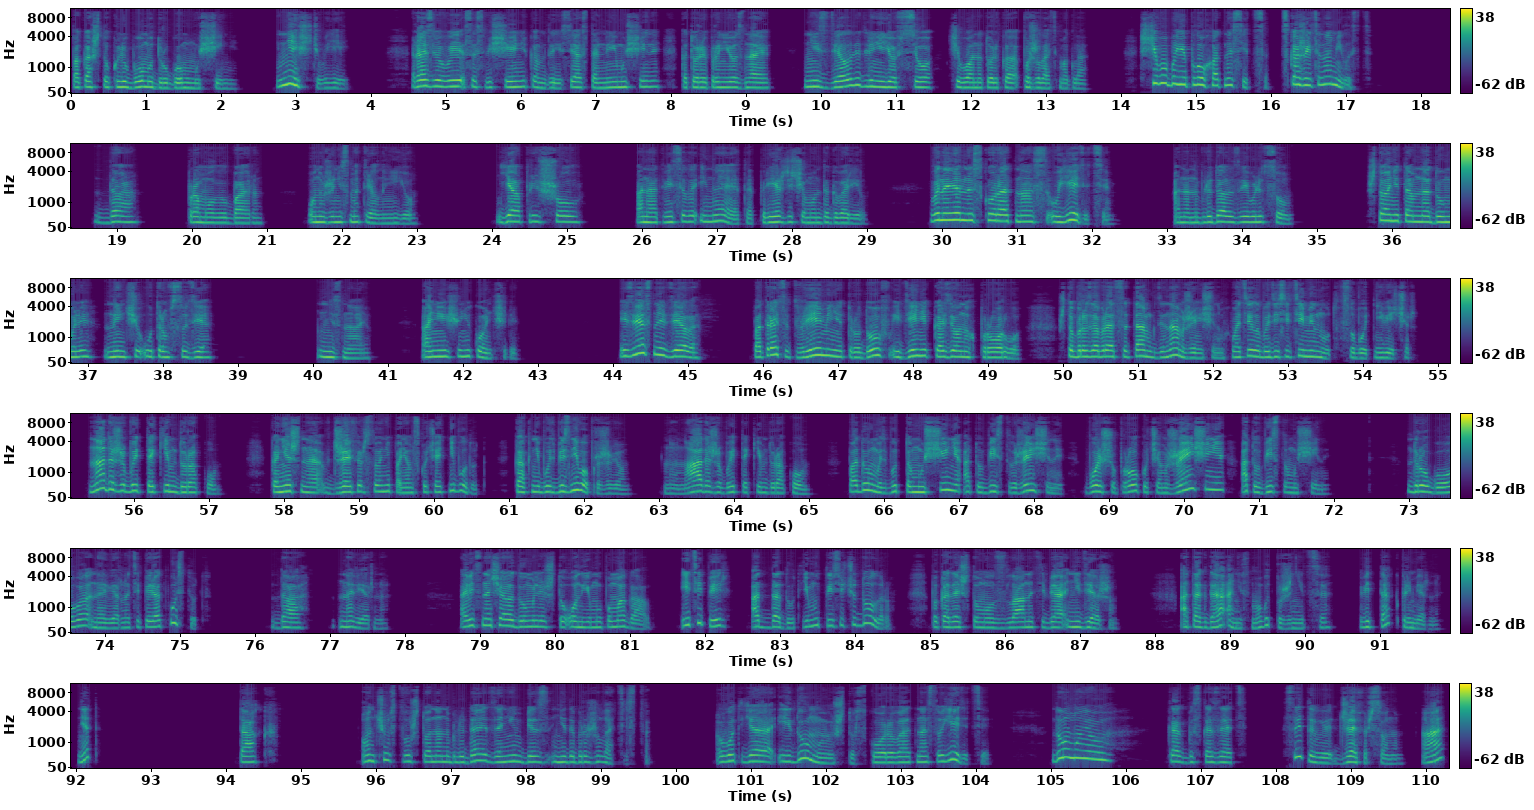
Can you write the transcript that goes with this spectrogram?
пока что к любому другому мужчине. Не с чего ей. Разве вы со священником, да и все остальные мужчины, которые про нее знают, не сделали для нее все, чего она только пожелать могла? С чего бы ей плохо относиться? Скажите на милость. — Да, — промолвил Байрон. Он уже не смотрел на нее. — Я пришел... Она ответила и на это, прежде чем он договорил. — Вы, наверное, скоро от нас уедете. Она наблюдала за его лицом. Что они там надумали нынче утром в суде? Не знаю. Они еще не кончили. Известное дело. Потратят времени, трудов и денег казенных прорву, чтобы разобраться там, где нам, женщинам, хватило бы десяти минут в субботний вечер. Надо же быть таким дураком. Конечно, в Джефферсоне по нем скучать не будут. Как-нибудь без него проживем. Но надо же быть таким дураком. Подумать, будто мужчине от убийства женщины больше проку, чем женщине от убийства мужчины. Другого, наверное, теперь отпустят. Да, наверное. А ведь сначала думали, что он ему помогал. И теперь отдадут ему тысячу долларов, показать, что, мол, зла на тебя не держим. А тогда они смогут пожениться. Ведь так примерно, нет? Так. Он чувствовал, что она наблюдает за ним без недоброжелательства. Вот я и думаю, что скоро вы от нас уедете. Думаю, как бы сказать, сыты вы Джефферсоном, а?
